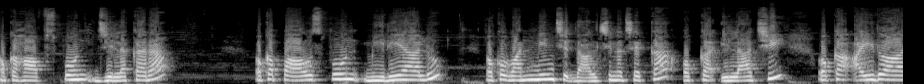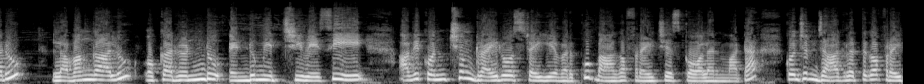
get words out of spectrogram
ఒక హాఫ్ స్పూన్ జీలకర్ర ఒక పావు స్పూన్ మిరియాలు ఒక వన్ ఇంచ్ దాల్చిన చెక్క ఒక ఇలాచి ఒక ఐదు ఆరు లవంగాలు ఒక రెండు ఎండుమిర్చి వేసి అవి కొంచెం డ్రై రోస్ట్ అయ్యే వరకు బాగా ఫ్రై చేసుకోవాలన్నమాట. కొంచెం జాగ్రత్తగా ఫ్రై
